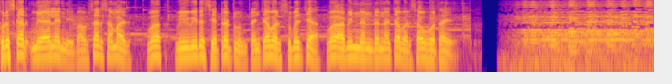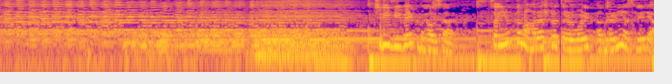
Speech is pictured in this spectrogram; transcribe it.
पुरस्कार मिळाल्याने भावसार समाज व विविध क्षेत्रातून त्यांच्यावर शुभेच्छा व अभिनंदनाचा वर्षाव होत आहे. श्री विवेक भावसार संयुक्त महाराष्ट्र चळवळीत अग्रणी असलेल्या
